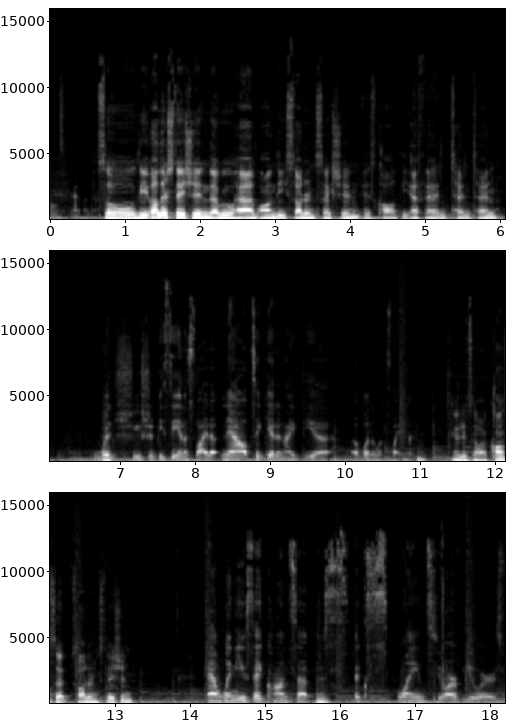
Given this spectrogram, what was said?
Almost forgot about that. So the other station that we'll have on the soldering section is called the FN1010. Which you should be seeing a slide up now to get an idea of what it looks like. It is our concept soldering station. And when you say concept, Mm-hmm. just explain to our viewers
